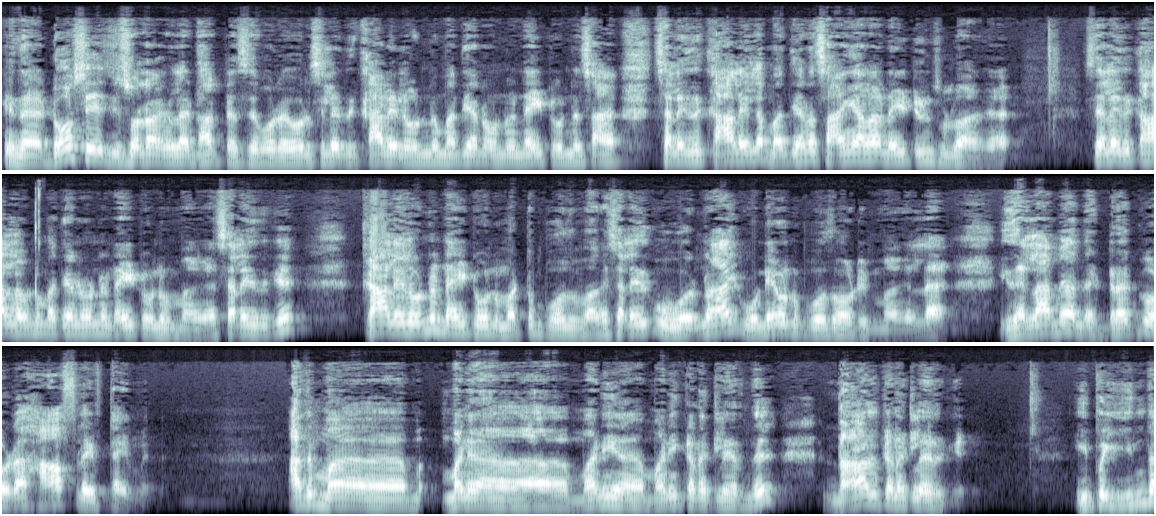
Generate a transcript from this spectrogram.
இந்த டோசேஜ் சொல்கிறாங்கல்ல டாக்டர்ஸ் ஒரு ஒரு சில இது காலையில் ஒன்று மத்தியானம் ஒன்று நைட் ஒன்று சா சில இது காலையில் மத்தியானம் சாயங்காலம் நைட்டுன்னு சொல்லுவாங்க. சில இது காலையில் ஒன்று மத்தியானம் ஒன்று நைட் ஒன்றும்பாங்க சில இதுக்கு காலையில் ஒன்று நைட் ஒன்று மட்டும் போதும்பாங்க. சில இதுக்கு ஒரு நாளைக்கு ஒன்றே ஒன்று போதும் அப்படிம்பாங்கல்ல. இது எல்லாமே அந்த ட்ரக்கோட ஹாஃப் லைஃப் டைமு அது ம மணி மணி மணிக்கணக்கில் இருந்து நாள் கணக்கில் இருக்குது இப்போ இந்த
